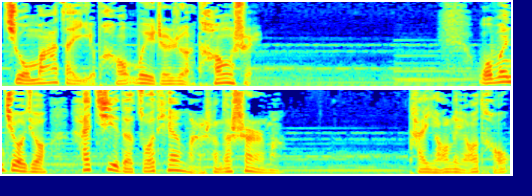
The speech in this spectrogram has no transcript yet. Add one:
舅妈在一旁喂着热汤水。我问舅舅：“还记得昨天晚上的事儿吗？”他摇了摇头，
